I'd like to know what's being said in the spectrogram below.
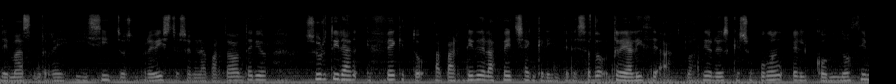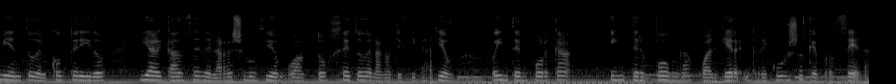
demás requisitos previstos en el apartado anterior surtirán efecto a partir de la fecha en que el interesado realice actuaciones que supongan el conocimiento del contenido y alcance de la resolución o acto objeto de la notificación o interponga, cualquier recurso que proceda.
